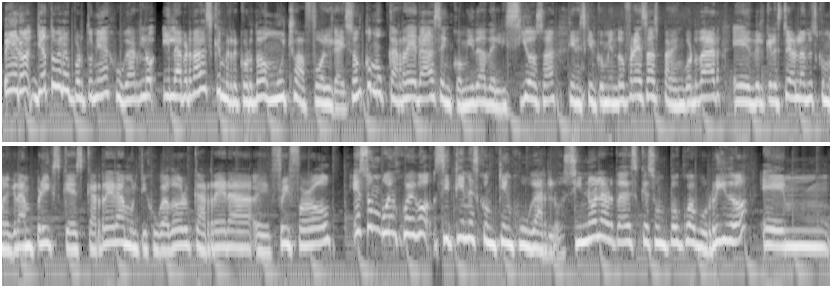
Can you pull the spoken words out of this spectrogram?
pero ya tuve la oportunidad de jugarlo y la verdad es que me recordó mucho a Fall Guys. Son como carreras en comida deliciosa, tienes que ir comiendo fresas para engordar. Eh, del que le estoy hablando es como el Grand Prix, que es carrera, multijugador, carrera, eh, free for all. Es un buen juego si tienes con quién jugarlo. Si no, la verdad es que es un poco aburrido, em,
